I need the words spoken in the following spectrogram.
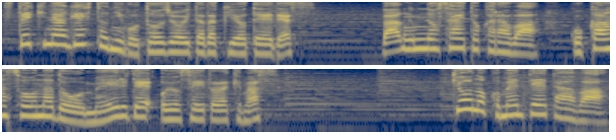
素敵なゲストにご登場いただく予定です。番組のサイトからはご感想などをメールでお寄せいただけます。今日のコメンテーターは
